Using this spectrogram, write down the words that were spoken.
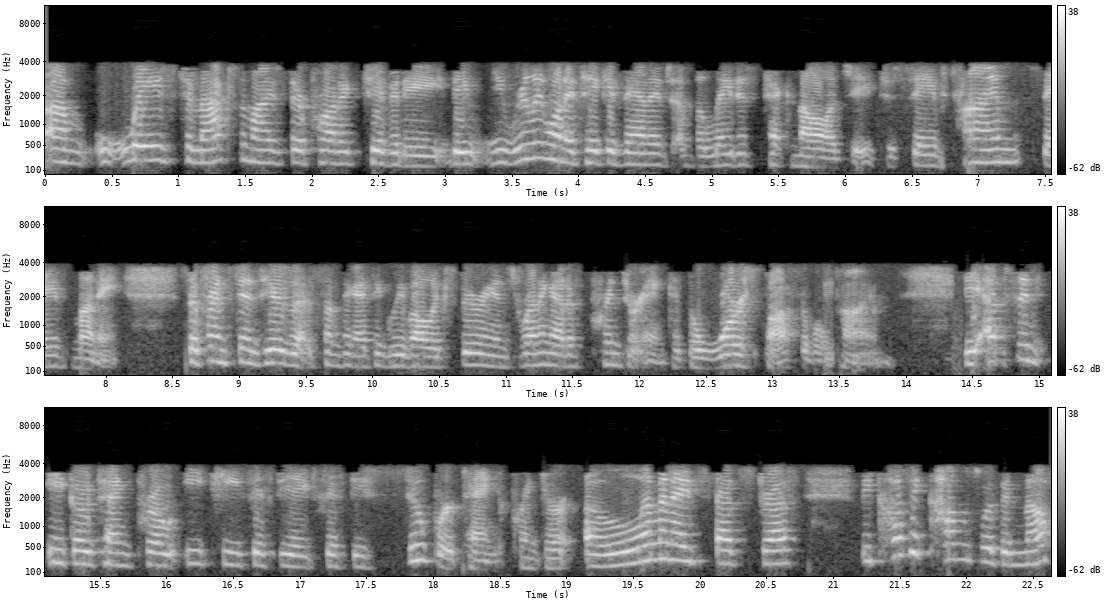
um, ways to maximize their productivity, they, you really want to take advantage of the latest technology to save time, save money. So, for instance, here's something I think we've all experienced running out of printer ink at the worst possible time. The Epson EcoTank Pro ET5850 super tank printer eliminates that stress because it comes with enough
